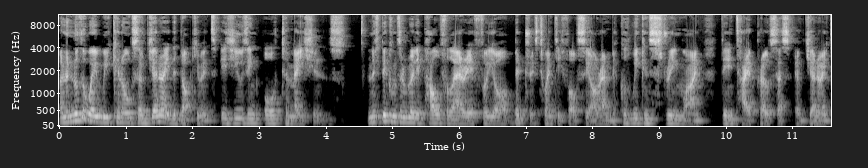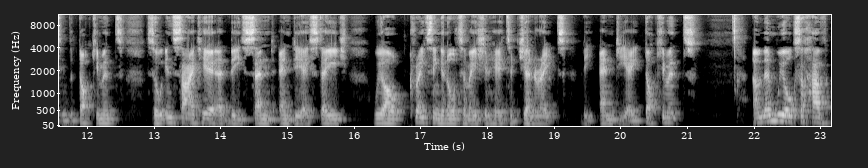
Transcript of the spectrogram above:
And another way we can also generate the document is using automations. And this becomes a really powerful area for your Bitrix 24 CRM because we can streamline the entire process of generating the document. So inside here at the send NDA stage, we are creating an automation here to generate the NDA document. And then we also have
